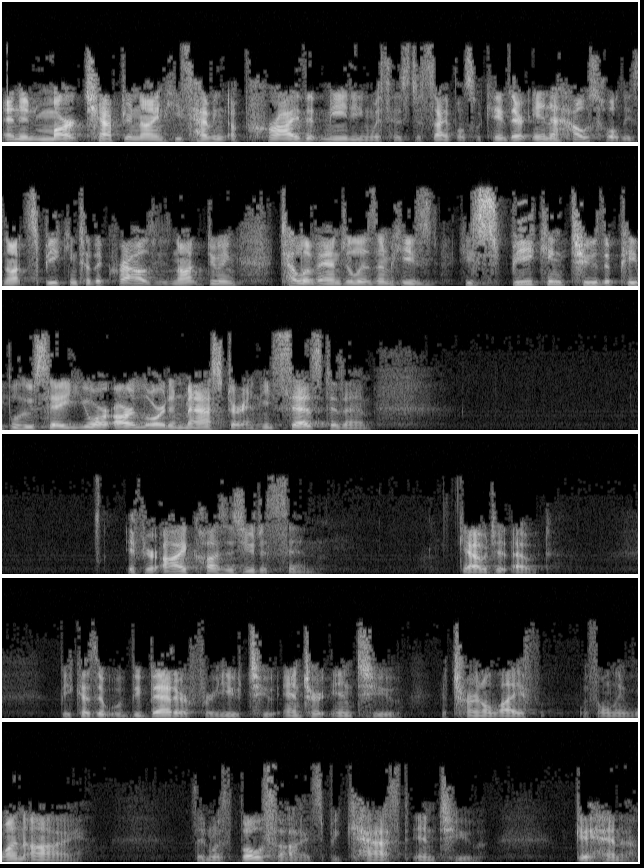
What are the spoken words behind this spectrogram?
And in Mark chapter 9, he's having a private meeting with his disciples. Okay, they're in a household. He's not speaking to the crowds, he's not doing televangelism. He's, he's speaking to the people who say, You're our Lord and Master. And he says to them, If your eye causes you to sin, gouge it out because it would be better for you to enter into eternal life with only one eye than with both eyes be cast into Gehenna.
